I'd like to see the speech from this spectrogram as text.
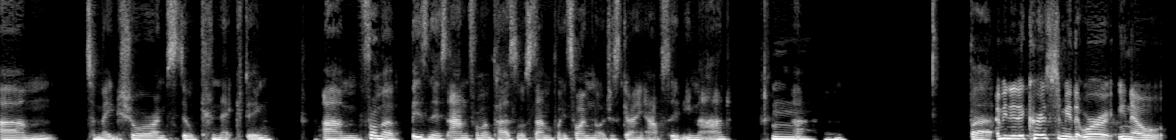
um, to make sure I'm still connecting um, from a business and from a personal standpoint. So I'm not just going absolutely mad. Mm. but I mean, it occurs to me that we're, you know,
